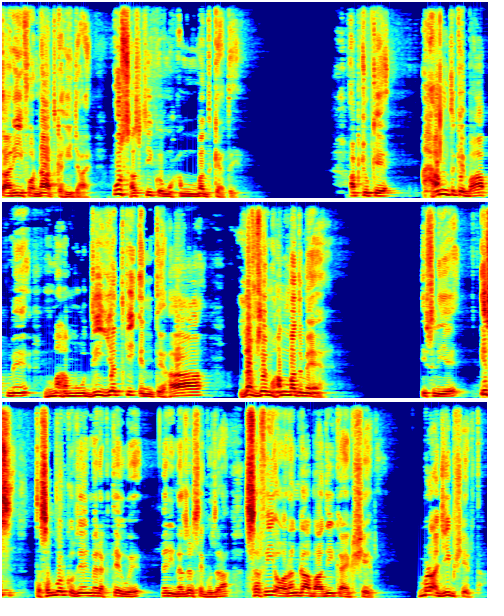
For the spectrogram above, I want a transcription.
तारीफ़ और नात कही जाए, उस हस्ती को मोहम्मद कहते हैं। अब चूँकि हमद के बाप में महमूदियत की इंतहा लफ्ज़ मोहम्मद में है। इसलिए इस तस्वुर को जहन में रखते हुए मेरी नज़र से गुज़रा सफ़ी औरंगाबादी का एक शेर। बड़ा अजीब शेर था।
